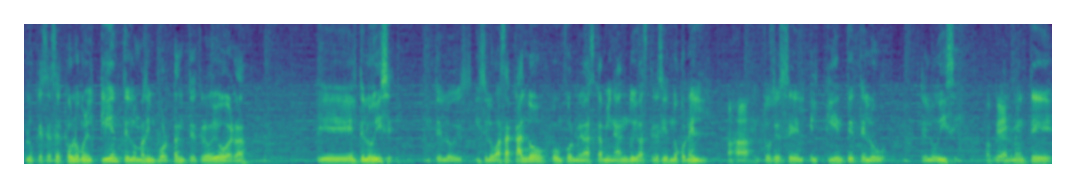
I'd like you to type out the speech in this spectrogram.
lo que se acerca uno con el cliente es lo más importante, creo yo, ¿verdad? él te lo dice y, te lo, y se lo va sacando conforme vas caminando y vas creciendo con él. Entonces el, el, cliente te lo, te lo dice. Realmente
